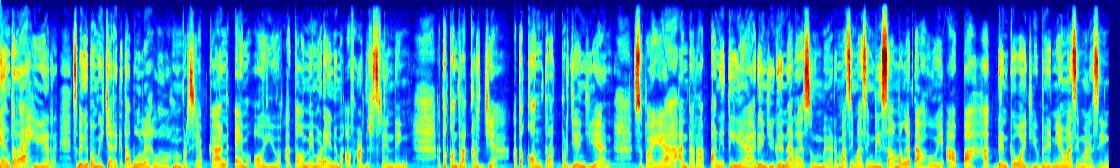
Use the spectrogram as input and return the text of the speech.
Yang terakhir, sebagai pembicara kita boleh loh mempersiapkan MOU atau Memorandum of Understanding atau kontrak kerja atau kontrak perjanjian supaya antara panitia dan juga narasumber masing-masing bisa mengetahui apa hak dan kewajibannya masing-masing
